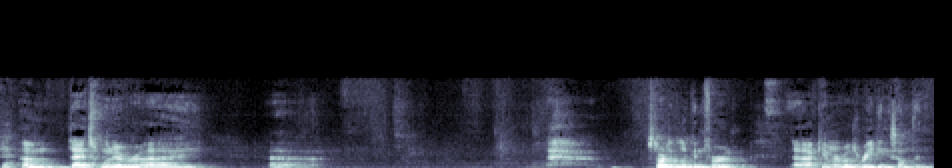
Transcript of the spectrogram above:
Yeah. Um, that's whenever I uh, started looking for. Uh, I can't remember. I was reading something,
